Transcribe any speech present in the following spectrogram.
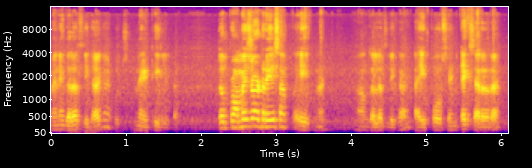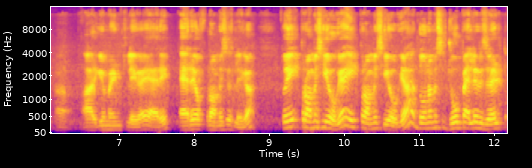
मैंने गलत लिखा है क्या कुछ? नहीं, ठीक लिखा। तो प्रोमिस डॉट रेस आपका एक मिनट हाँ गलत लिखा है टाइपो सिंटेक्स एरर है हाँ आर्ग्यूमेंट लेगा एरे एरे ऑफ़ प्रोमिस लेगा। तो एक प्रॉमिस ये हो गया, एक प्रॉमिस ये हो गया, दोनों में से जो पहले रिज़ल्ट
